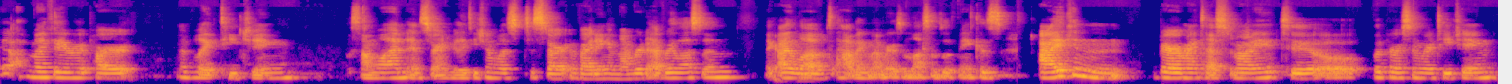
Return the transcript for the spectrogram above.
Yeah, my favorite part of like teaching someone and starting to really teach them was to start inviting a member to every lesson. Like I loved having members in lessons with me because I can bear my testimony to the person we're teaching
